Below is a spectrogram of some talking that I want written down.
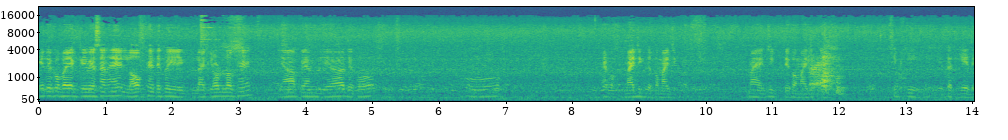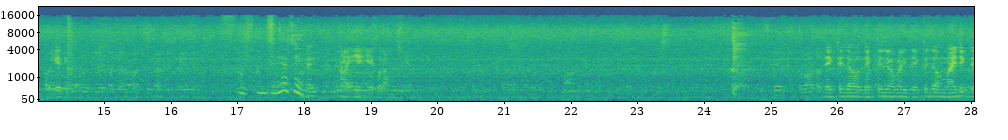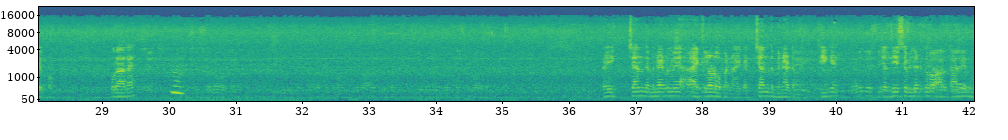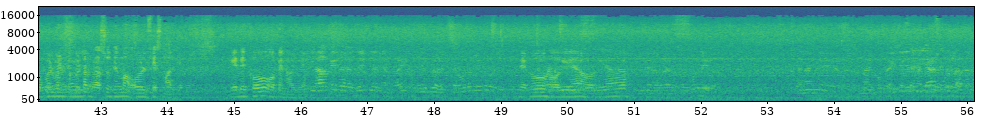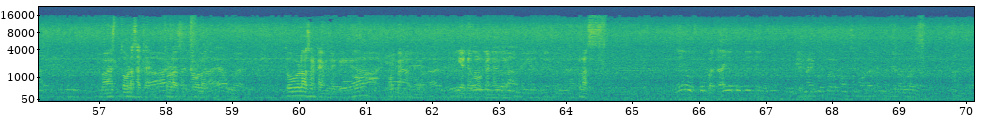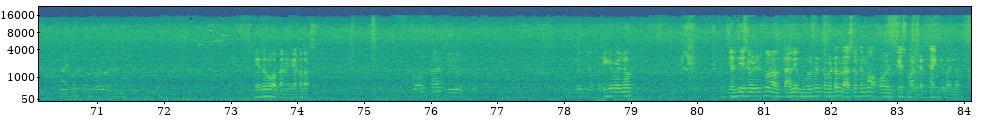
ये देखो भाई एक्टिवेशन है लॉक है देखो ये लाइक लॉड लॉक है। यहाँ पे हम गया देखो। देखो मैजिक देखो मैजिक मैजिक देखो मैजिक सिर्फ़ ये इधर ये देखो ये देखो। थोड़ा ये ये बुलाना चाहिए। देखते जाओ देखते जाओ भाई देखते जाओ। मैजिक देखो पूरा आ रहा है। भाई, चंद मिनट में आईक्लाउड ओपन होएगा, चंद मिनट में, ठीक है? जल्दी से विज़िट करो अड़तालीस मोबाइल पॉइंट कंप्यूटर रासू फेमा ओल्ड फेस मार्केट ये देखो ओपन हो गया। देखो, हो गया हो गया। बस थोड़ा सा टाइम थोड़ा सा थोड़ा सा। थोड़ा सा टाइम लगेगा ओपन हो जाएगा। ये देखो ओपन हो गया। प्लस ये देखो ओपन हो गया ज़ीरो ठीक है भाई लोग। जल्दी से विज़िट करो अड़तालीस मोबाइल कंप्यूटर रासो खेमा old phase market. Thank you भाई लोग।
